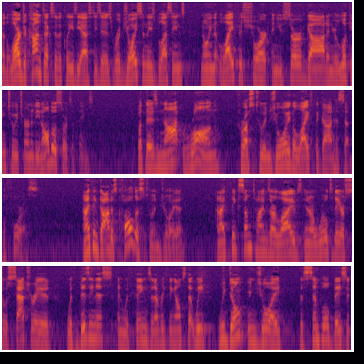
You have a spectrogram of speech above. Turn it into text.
Now, the larger context of Ecclesiastes is rejoice in these blessings, knowing that life is short and you serve God and you're looking to eternity and all those sorts of things. But there's not wrong for us to enjoy the life that God has set before us. And I think God has called us to enjoy it. And I think sometimes our lives in our world today are so saturated with busyness and with things and everything else that we, we don't enjoy the simple, basic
